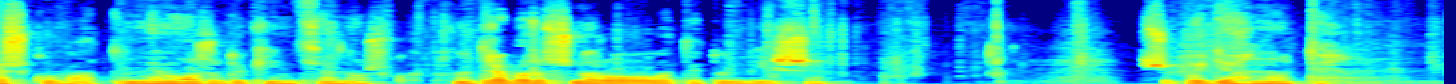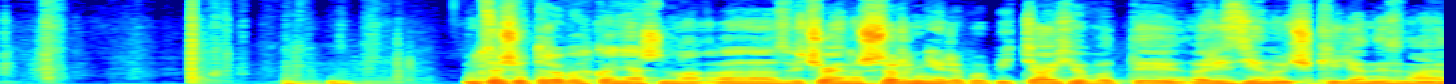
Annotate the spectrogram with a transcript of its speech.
Тяжкувато, не можу до кінця ножку. Треба розшнуровувати тут більше, щоб одягнути. Ну, Це що треба, звісно, е, звичайно, шарніри попідтягувати, резиночки, я не знаю,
